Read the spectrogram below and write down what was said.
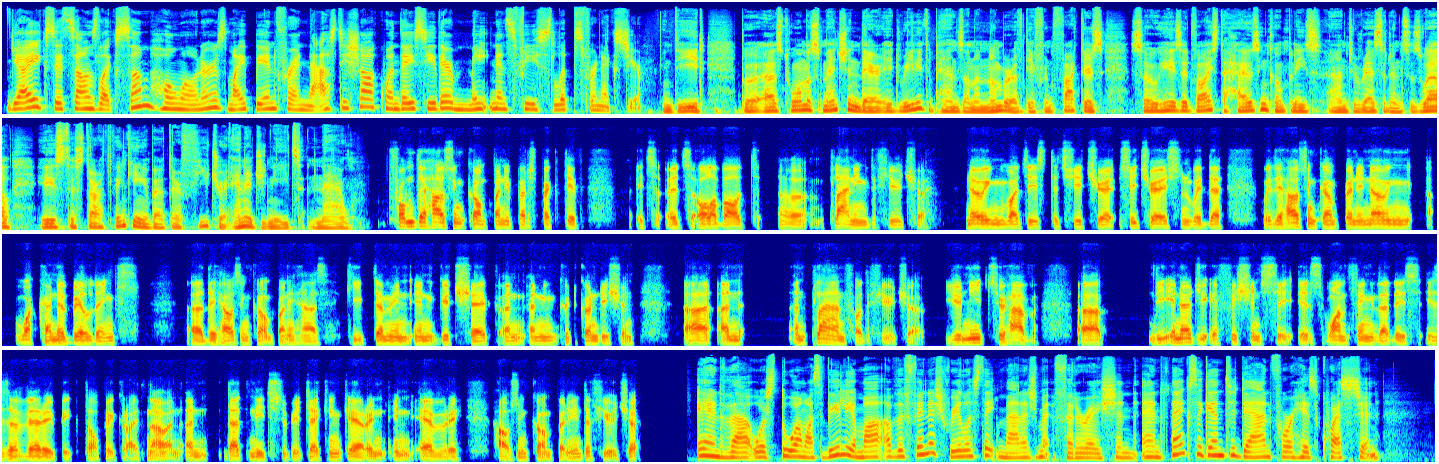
Yikes, it sounds like some homeowners might be in for a nasty shock when they see their maintenance fee slips for next year. Indeed. But as Thomas mentioned there, it really depends on a number of different factors. So his advice to housing companies and to residents as well is to start thinking about their future energy needs now. From the housing company perspective, it's it's all about uh, planning the future knowing what is the situa- situation with the with the housing company, knowing uh, what kind of buildings uh, the housing company has, keep them in, in good shape and, and in good condition, uh, and and plan for the future. You need to have the energy efficiency is one thing that is is a very big topic right now, and, and that needs to be taken care in, in every housing company in the future. And that was Tuomas Viljamaa of the Finnish Real Estate Management Federation. And thanks again to Dan for his question.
